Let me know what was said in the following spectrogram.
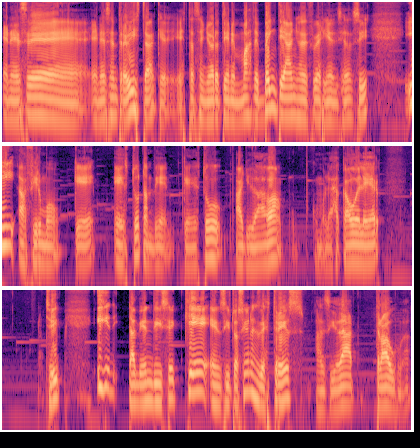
en, ese, en esa entrevista que esta señora tiene más de 20 años de experiencia, ¿sí? Y afirmó que esto también, que esto ayudaba, como les acabo de leer, ¿sí? Y también dice que en situaciones de estrés, ansiedad, trauma,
